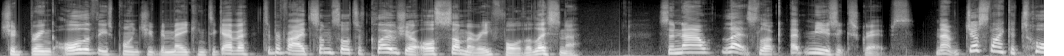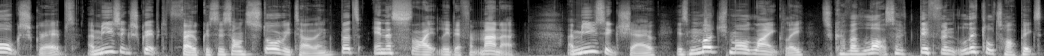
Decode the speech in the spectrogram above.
should bring all of these points you've been making together to provide some sort of closure or summary for the listener. So now let's look at music scripts. Now, just like a talk script, a music script focuses on storytelling, but in a slightly different manner. A music show is much more likely to cover lots of different little topics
